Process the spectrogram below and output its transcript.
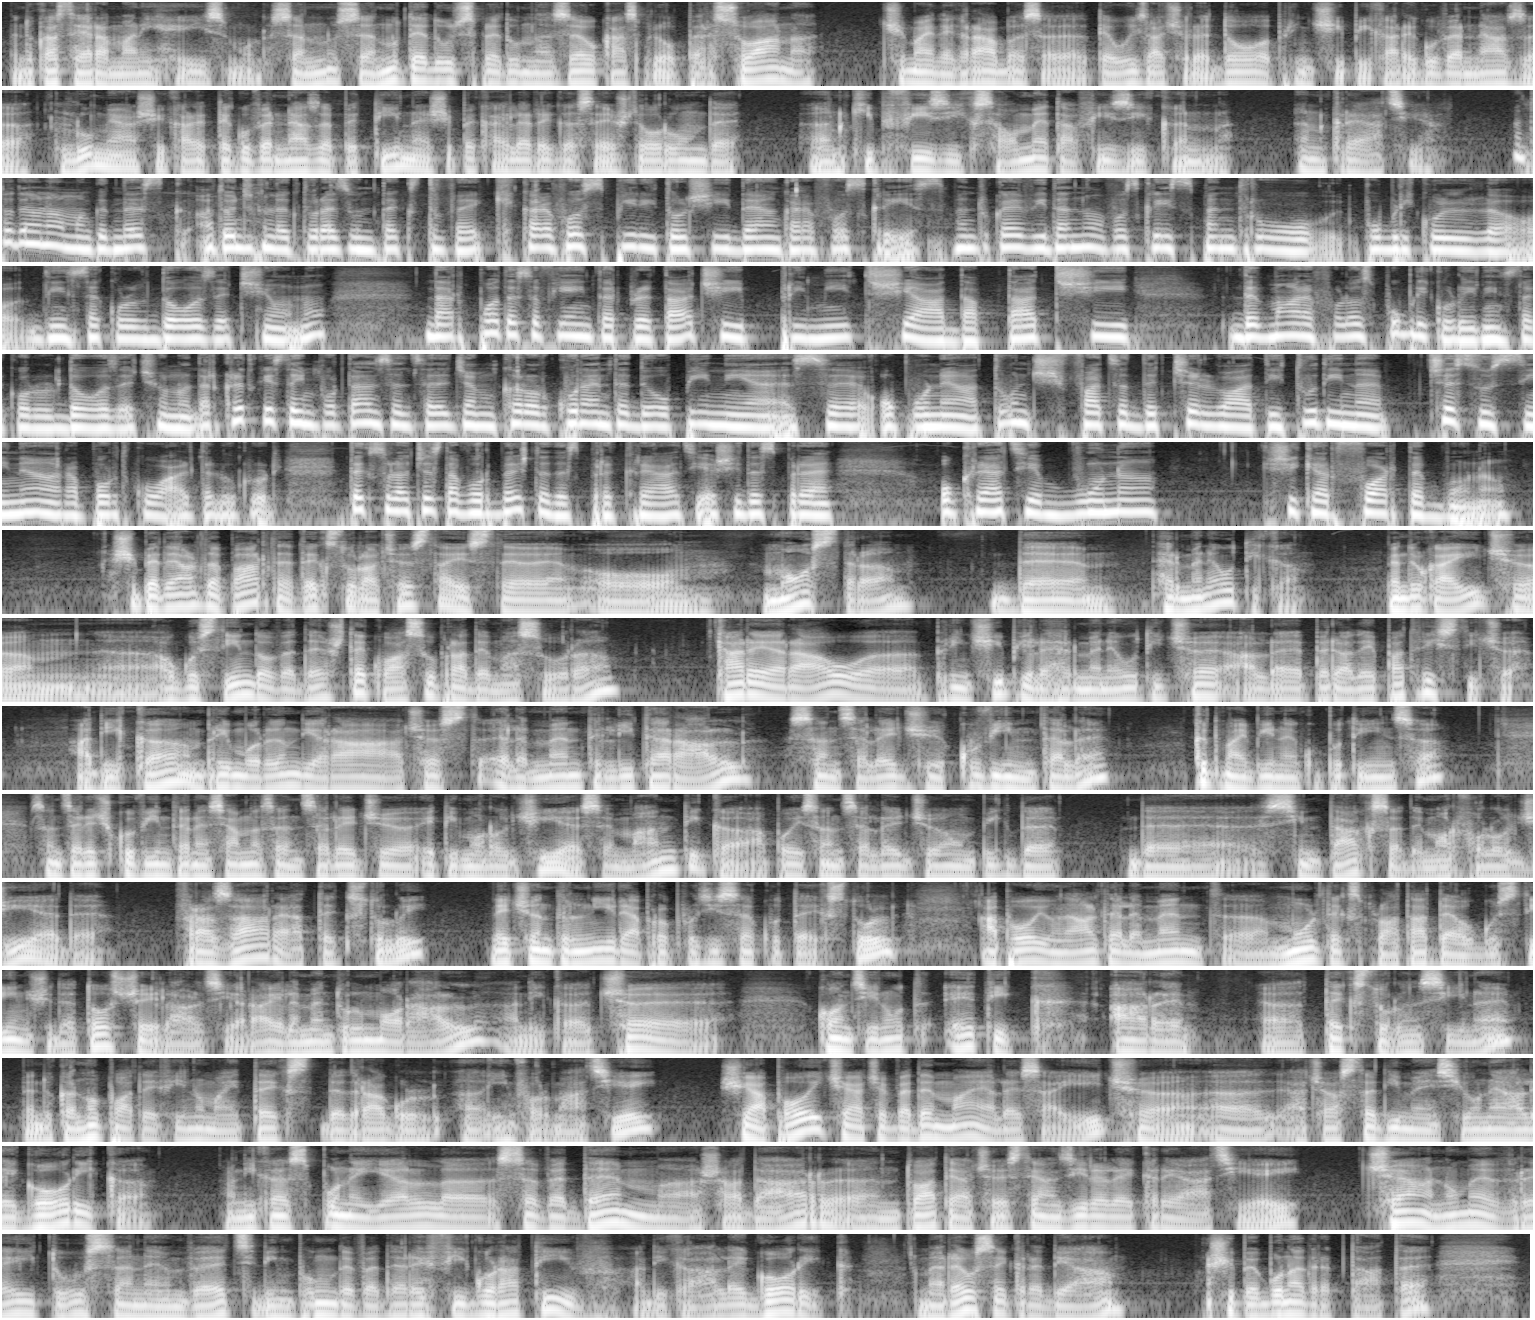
pentru că asta era maniheismul, să nu, să nu te duci spre Dumnezeu ca spre o persoană, ci mai degrabă să te uiți la cele două principii care guvernează lumea și care te guvernează pe tine și pe care le regăsești oriunde în chip fizic sau metafizic în, în creație. Întotdeauna mă gândesc atunci când lecturez un text vechi, care a fost spiritul și ideea în care a fost scris. Pentru că, evident, nu a fost scris pentru publicul uh, din secolul 21, dar poate să fie interpretat și primit și adaptat și de mare folos publicului din secolul 21, dar cred că este important să înțelegem căror curente de opinie se opunea atunci față de ce lua atitudine, ce susținea în raport cu alte lucruri. Textul acesta vorbește despre creație și despre o creație bună și chiar foarte bună. Și pe de altă parte, textul acesta este o mostră de hermeneutică. Pentru că aici um, Augustin dovedește cu asupra de măsură care erau uh, principiile hermeneutice ale perioadei patristice. Adică, în primul rând, era acest element literal, să înțelegi cuvintele cât mai bine cu putință, să înțelegi cuvintele înseamnă să înțelegi etimologie, semantică, apoi să înțelegi un pic de, de sintaxă, de morfologie, de frazare a textului deci întâlnirea propriu-zisă cu textul, apoi un alt element uh, mult exploatat de Augustin și de toți ceilalți era elementul moral, adică ce conținut etic are uh, textul în sine, pentru că nu poate fi numai text de dragul uh, informației, și apoi ceea ce vedem mai ales aici, această dimensiune alegorică, adică spune el să vedem așadar în toate acestea în zilele creației ce anume vrei tu să ne înveți din punct de vedere figurativ, adică alegoric. Mereu se credea și pe bună dreptate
